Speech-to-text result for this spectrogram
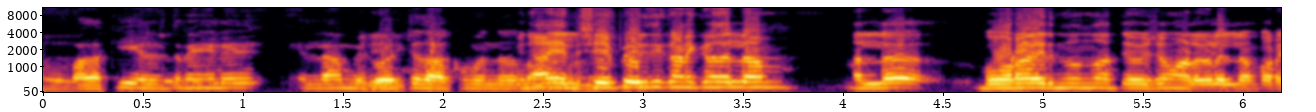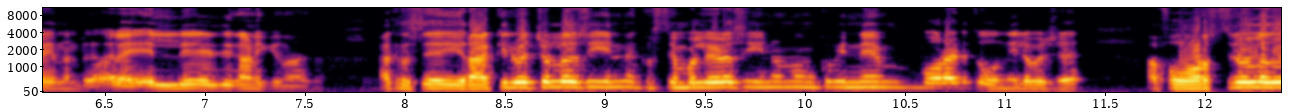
അപ്പൊ അതൊക്കെ എൽ ത്രീയിൽ എല്ലാം ആ എൽ ഷേപ്പ് എഴുതി കാണിക്കുന്നതെല്ലാം നല്ല ബോറായിരുന്നു എന്ന് അത്യാവശ്യം ആളുകളെല്ലാം പറയുന്നുണ്ട്. അല്ലെ? എല്ല് എഴുതി കാണിക്കുന്നത് ആ ക്രിസ്ത്യ ഇറാഖിൽ വെച്ചുള്ള സീൻ ക്രിസ്ത്യൻ പള്ളിയുടെ സീനും നമുക്ക് പിന്നെയും ബോറായിട്ട് തോന്നിയില്ല. പക്ഷെ ആ ഫോറസ്റ്റിലുള്ളത്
